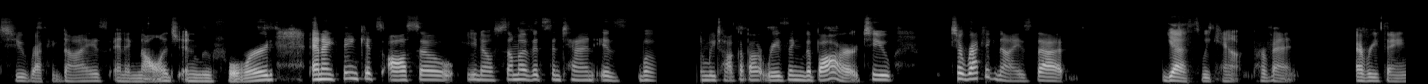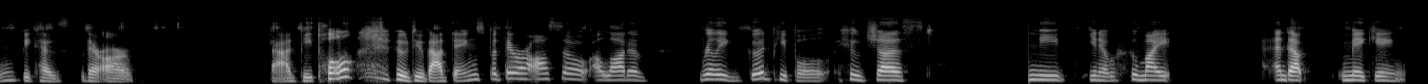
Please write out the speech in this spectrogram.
to recognize and acknowledge and move forward and i think it's also you know some of its intent is when we talk about raising the bar to to recognize that yes we can't prevent everything because there are bad people who do bad things, but there are also a lot of really good people who just need, you know, who might end up making,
